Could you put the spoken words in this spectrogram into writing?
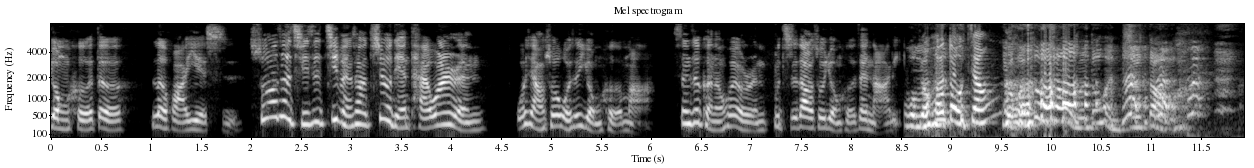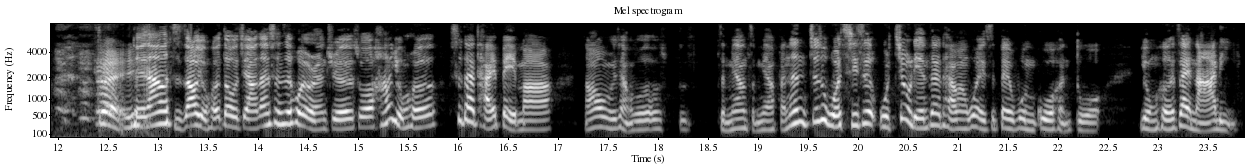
永和的乐华夜市。说到这，其实基本上就连台湾人，我想说我是永和嘛，甚至可能会有人不知道说永和在哪里。我们永和豆浆，永和豆浆我们都很知道。对对，大家都只知道永和豆浆，但甚至会有人觉得说，哈，永和是在台北吗？然后我就想说，不怎么样怎么样，反正就是我其实我就连在台湾，我也是被问过很多永和在哪里，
